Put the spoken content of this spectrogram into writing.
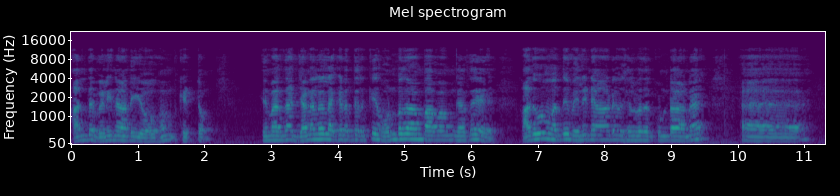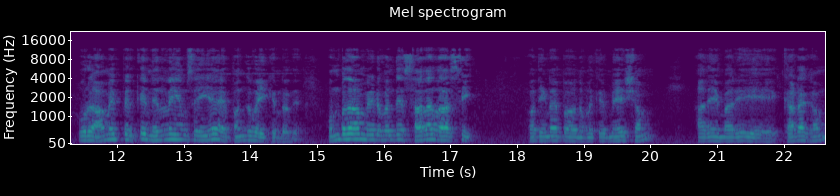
அந்த வெளிநாடு யோகம் கிட்டும். இது மாதிரி தான் ஜனன லக்கணத்திற்கு ஒன்பதாம் பாவம்ங்கிறது அதுவும் வந்து வெளிநாடு செல்வதற்குண்டான ஒரு அமைப்பிற்கு நிர்ணயம் செய்ய பங்கு வகிக்கின்றது. ஒன்பதாம் வீடு வந்து சரராசி. பார்த்தீங்கன்னா இப்போ நம்மளுக்கு மேஷம் அதே மாதிரி கடகம்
